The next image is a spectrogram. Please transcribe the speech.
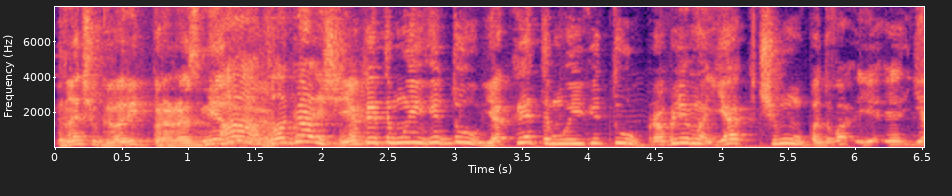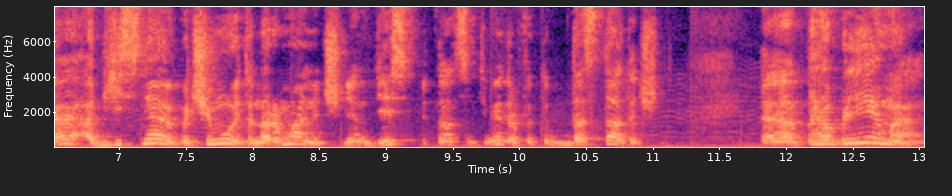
Ты начал говорить про размеры. А, влагалище, я к этому и веду, я к этому и веду. Проблема, я к чему? Подва- Я, я- я объясняю, почему это нормально. Член 10-15 сантиметров, это достаточно. Э, проблема,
